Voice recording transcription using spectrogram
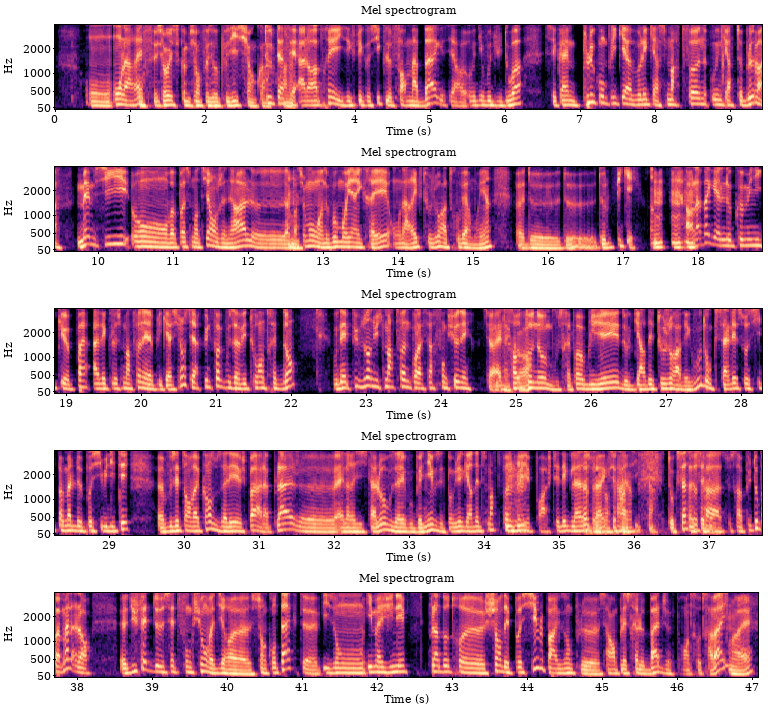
on, l'arrête. oui, c'est comme si on faisait opposition, quoi. Tout à Voilà. fait. Alors après, ils expliquent aussi que le format bague, c'est-à-dire au niveau du doigt, c'est quand même plus compliqué à voler qu'un smartphone ou une carte bleue. Même si on va pas se mentir, en général, euh, à Mm. partir du moment où un nouveau moyen est créé, on arrive toujours à trouver un moyen euh, de, de, de le piquer. hein. Hum, hum. Alors la bague, elle ne communique pas avec le smartphone et l'application. C'est-à-dire qu'une fois que vous avez tout rentré dedans, vous n'avez plus besoin du smartphone pour la faire fonctionner. Elle sera autonome. Vous serez pas obligé de le garder toujours avec vous. Donc ça laisse aussi pas mal de possibilités. Euh, vous êtes en vacances, vous allez, je sais pas, à la plage, euh, elle résiste à l'eau, vous allez vous baigner, vous n'êtes pas obligé de garder le smartphone, Mhm. vous voyez, pour acheter des glaces. Ça, c'est pratique, ça. Donc ça, Ça, ce sera, bien. ce sera plutôt pas mal. Alors, euh, du fait de cette fonction, on va dire euh, sans contact, ils ont imaginé plein d'autres champs des possibles. Par exemple, ça remplacerait le badge pour entrer au travail. Ouais.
